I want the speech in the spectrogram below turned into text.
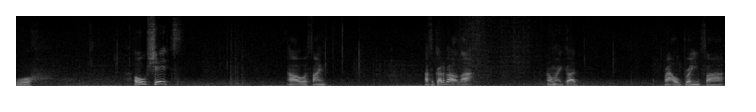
Oh. Oh shit! Oh, we're fine. I forgot about that. Oh my god. Wow, brain fart.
